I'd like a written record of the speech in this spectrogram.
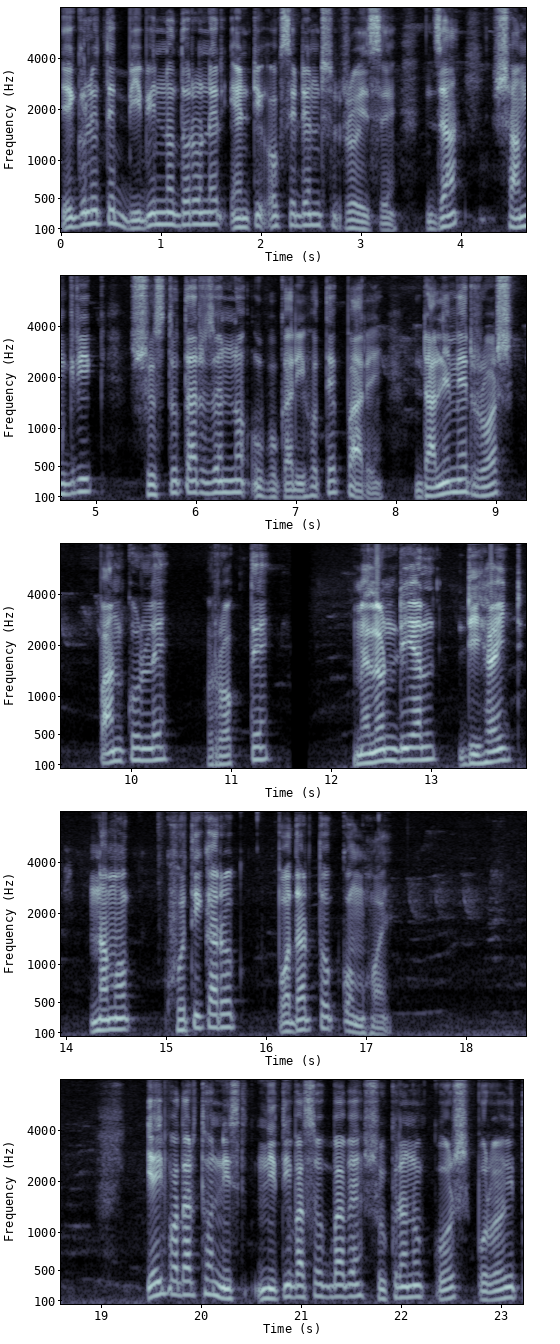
এগুলোতে বিভিন্ন ধরনের অ্যান্টিঅক্সিডেন্ট রয়েছে, যা সামগ্রিক সুস্থতার জন্য উপকারী হতে পারে। ডালিমের রস পান করলে রক্তে মেলন্ডিয়াল ডিহাইড নামক ক্ষতিকারক পদার্থ কম হয়। এই পদার্থ নেতিবাচকভাবে শুক্রাণু কোষ প্রভাবিত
